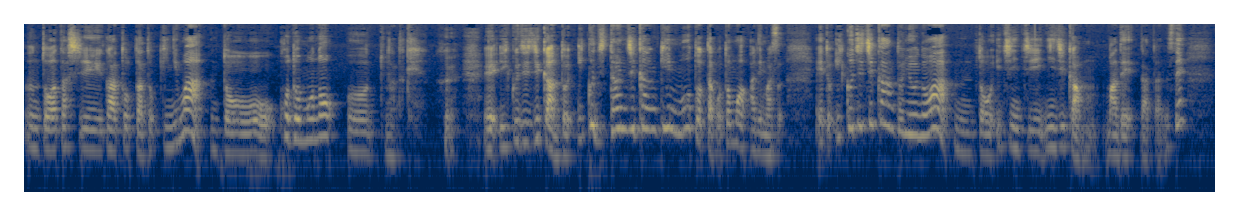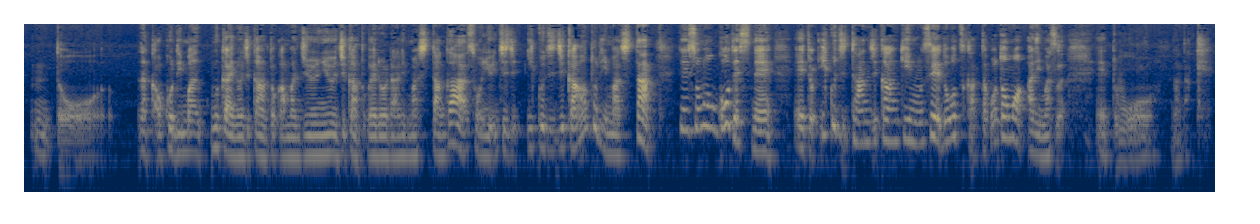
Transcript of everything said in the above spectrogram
うんと、私が取った時には、うんと、子供の、うんと、なんだっけ、え育児時間と育児短時間勤務を取ったこともあります。えっと、育児時間というのは、うんと、1日2時間までだったんですね。うんと、なんか送りま迎えの時間とか、まあ、授乳時間とかいろいろありましたが、そういう一育児時間を取りました。で、その後ですね、えっ、と、育児短時間勤務制度を使ったこともあります。えっ、と、なんだっけ。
